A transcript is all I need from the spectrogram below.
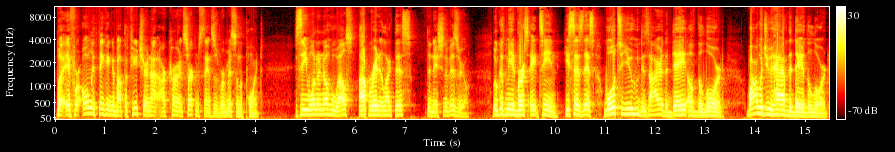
But if we're only thinking about the future and not our current circumstances, we're missing the point. You see, you want to know who else operated like this? The nation of Israel. Look with me at verse 18. He says this Woe to you who desire the day of the Lord. Why would you have the day of the Lord?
